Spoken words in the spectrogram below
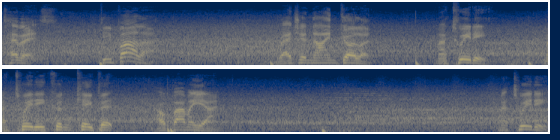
Tevez. Dybala. Radja Nainggolan. Matuidi. Matuidi couldn't keep it. Aubameyang. Matuidi.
